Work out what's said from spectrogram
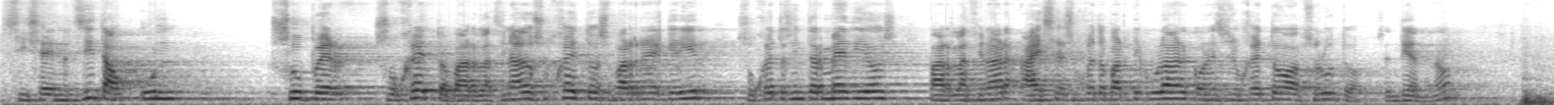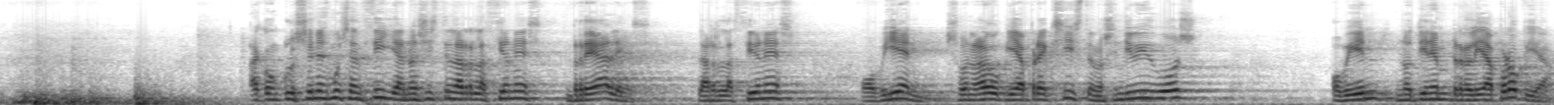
si se necesita un super sujeto para relacionar a los sujetos va a requerir sujetos intermedios para relacionar a ese sujeto particular con ese sujeto absoluto. ¿Se entiende, no? La conclusión es muy sencilla, no existen las relaciones reales. Las relaciones o bien son algo que ya preexiste en los individuos o bien no tienen realidad propia.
